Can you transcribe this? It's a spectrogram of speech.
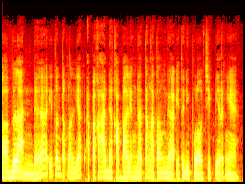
uh, Belanda itu untuk ngelihat apakah ada kapal yang datang atau enggak. Itu di Pulau Cipirnya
